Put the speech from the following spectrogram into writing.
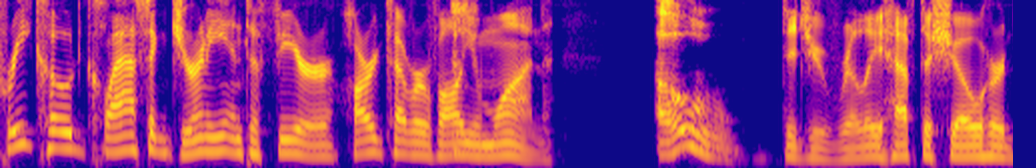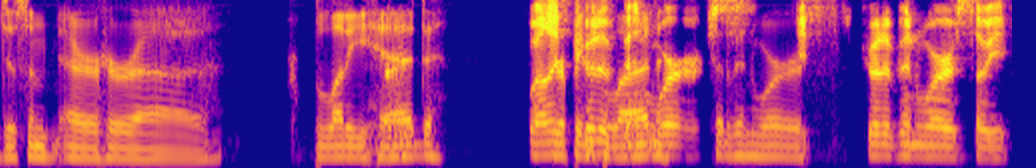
Pre-code classic Journey into Fear hardcover volume 1. Oh, Did you really have to show her disem- or her uh, bloody head? well, it could have blood? been worse. Could have been worse. It could have been worse. So we,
